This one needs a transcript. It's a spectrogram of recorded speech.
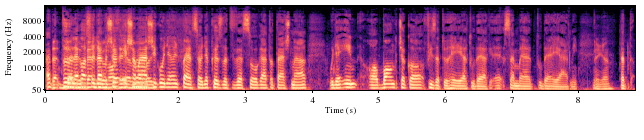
Hát Be- főleg az, hogy belül és, azért, és a másik hogy- ugye, hogy persze, hogy a közvetített szolgáltatásnál, ugye én a bank csak a fizetőhelyel tud el, szembe el tud eljárni. Igen. Tehát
